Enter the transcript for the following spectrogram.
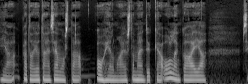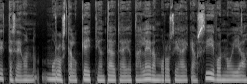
ja katso jotain semmoista ohjelmaa, josta mä en tykkää ollenkaan. Ja sitten se on murustellut keittiön täyteen jotain leivänmurusia eikä ole siivonnut ja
